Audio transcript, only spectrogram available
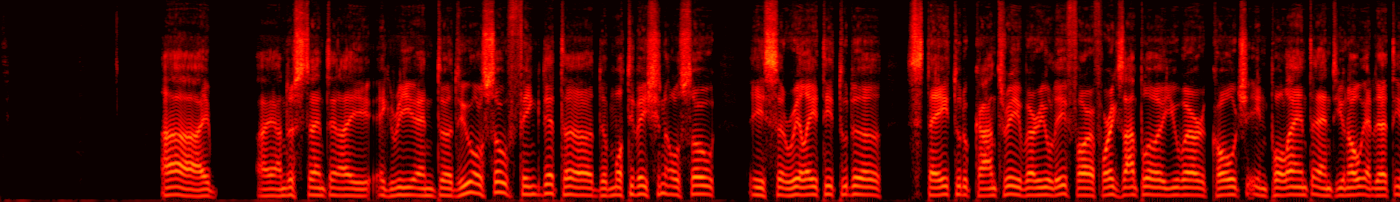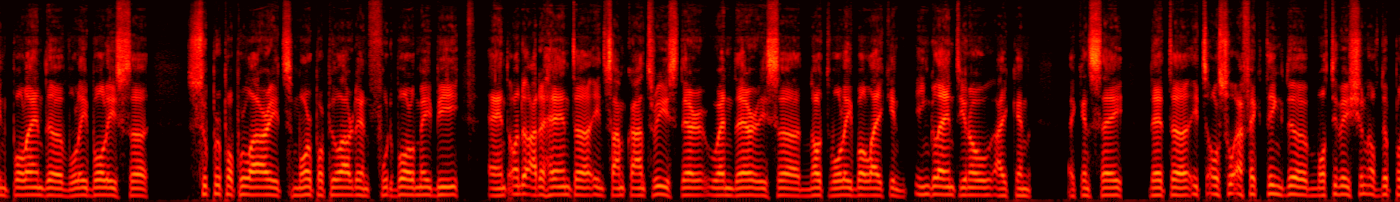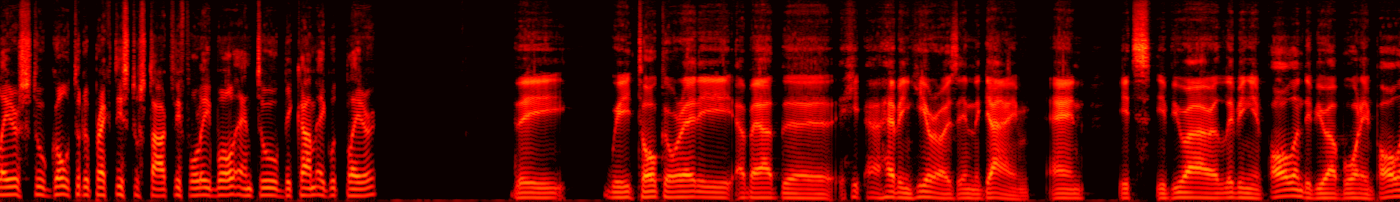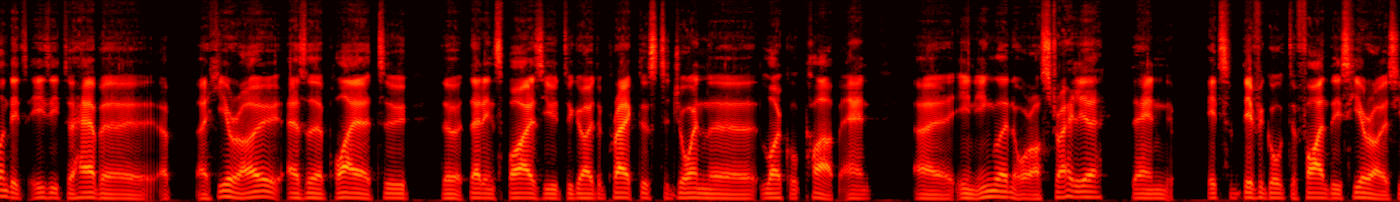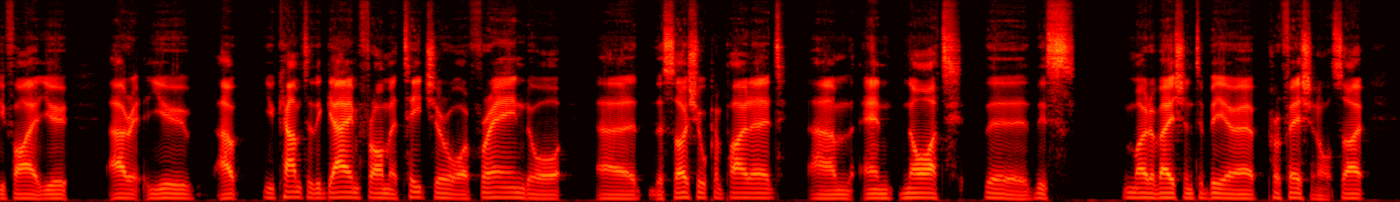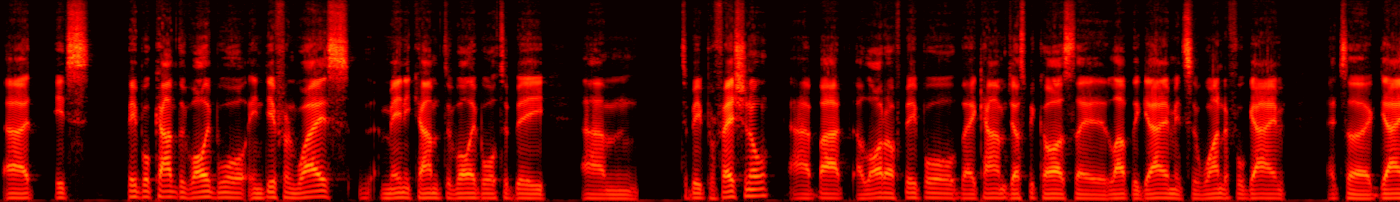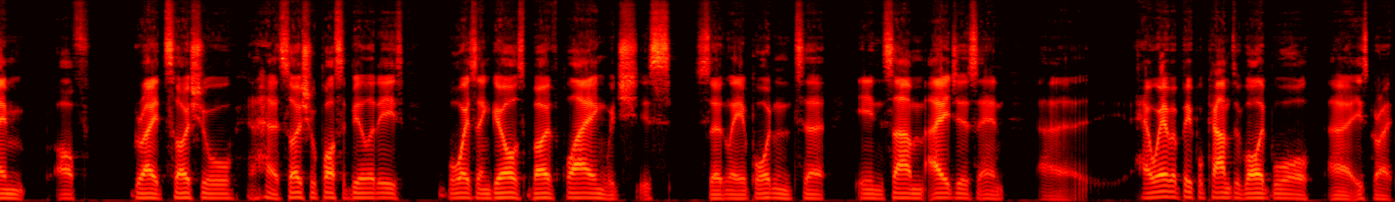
Uh, I I understand and I agree. And uh, do you also think that uh, the motivation also is uh, related to the state, to the country where you live? For, for example, you were a coach in Poland, and you know that in Poland volleyball is super popular. It's more popular than football, maybe. And on the other hand, uh, in some countries, there when there is uh, not volleyball, like in England, you know, I can I can say that uh, it's also affecting the motivation of the players to go to the practice to start with volleyball and to become a good player the we talked already about the uh, having heroes in the game, and it's if you are living in Poland, if you are born in Poland, it's easy to have a, a, a hero as a player to the, that inspires you to go to practice to join the local club. And uh, in England or Australia, then it's difficult to find these heroes. You find you are you are you come to the game from a teacher or a friend or uh, the social component, um, and not the this motivation to be a professional. So uh, it's people come to volleyball in different ways. Many come to volleyball to be um, to be professional, uh, but a lot of people they come just because they love the game. It's a wonderful game. It's a game of great social uh, social possibilities. Boys and girls both playing, which is certainly important uh, in some ages. And uh, however people come to volleyball uh, is great.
